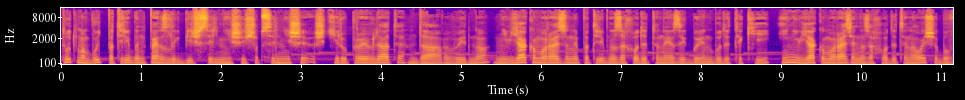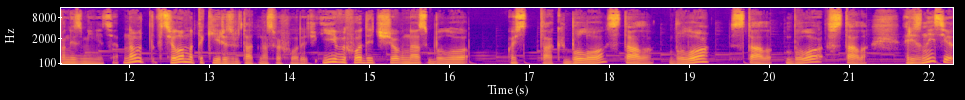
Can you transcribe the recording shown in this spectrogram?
Тут, мабуть, потрібен пензлик більш сильніший, щоб сильніше шкіру проявляти. Да, видно. Ні в якому разі не потрібно заходити на язик, бо він буде такий. І ні в якому разі не заходити на очі, бо вони зміняться. Ну, от в цілому такий результат у нас виходить. І виходить, що в нас було Ось так. Було, стало, було, стало, було, стало. Різниці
